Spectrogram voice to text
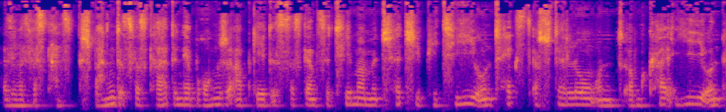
Also was, was ganz spannend ist, was gerade in der Branche abgeht, ist das ganze Thema mit ChatGPT und Texterstellung und ähm, KI und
